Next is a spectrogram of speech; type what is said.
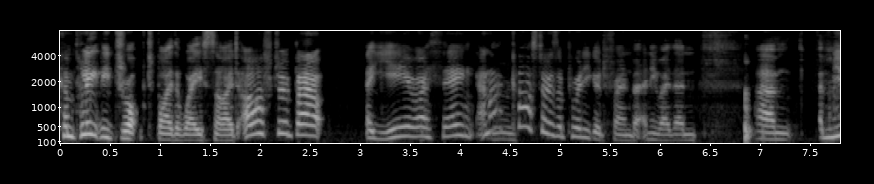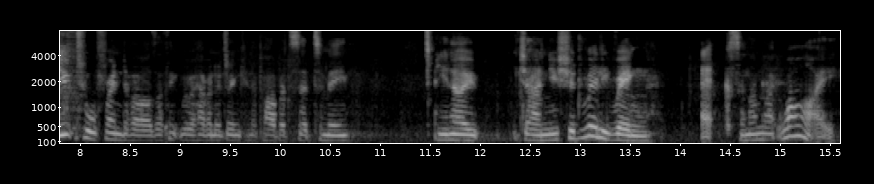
completely dropped by the wayside after about a year, I think. And I Mm. cast her as a pretty good friend. But anyway, then um, a mutual friend of ours, I think we were having a drink in a pub, had said to me, "You know, Jan, you should really ring X." And I'm like, "Why?"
